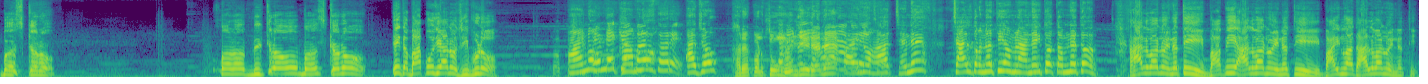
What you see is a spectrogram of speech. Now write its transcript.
બસ કરો. મારા દીકરાઓ બસ કરો. એ તો બાપુજી આનો જીભડો. આનો એમને કેમ બસ કરે? આ જો. અરે પણ તું મૂંજી રે ને. આનો હાથ છે ને. ચાલતો નથી હમણાં નહીં તો તમને તો હાલવાનોય નથી. ભાભી હાલવાનોય નથી. ભાઈનો હાથ હાલવાનોય નથી.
